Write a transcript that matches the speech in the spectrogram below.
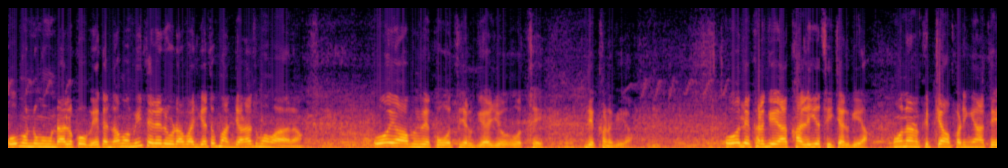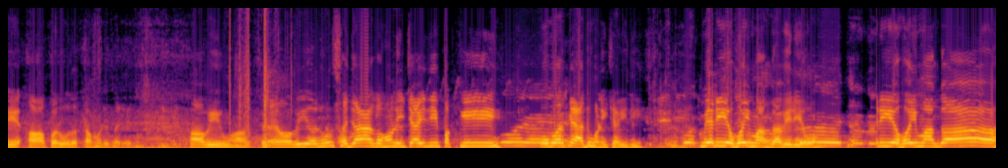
ਉਹ ਮੈਨੂੰ ਮੁੰਡਾ ਲਕੋਵੇ ਕਹਿੰਦਾ ਮੰਮੀ ਤੇਰੇ ਰੋੜਾ ਵੱਜ ਗਿਆ ਤੂੰ ਮਰ ਜਾਣਾ ਤੂੰ ਬਿਮਾਰ ਆ। ਉਹ ਆਪ ਵੇਖੋ ਉੱਥੇ ਚਲ ਗਿਆ ਜੋ ਉੱਥੇ। ਦੇਖਣ ਗਿਆ। ਉਹ ਦੇਖਣ ਗਿਆ ਖਾਲੀ ਹੱਥੀ ਚਲ ਗਿਆ। ਉਹਨਾਂ ਨੂੰ ਖਿੱਚਾਂ ਫੜੀਆਂ ਤੇ ਆਪ ਰੋ ਦਿੱਤਾ ਮੁੰਡੇ ਮੇਰੇ ਨੂੰ। ਆ ਵੀ ਮਾਰਤੇ ਉਹ ਵੀ ਉਹਨੂੰ ਸਜ਼ਾ ਹੋਣੀ ਚਾਹੀਦੀ ਪੱਕੀ ਉਮਰ ਕੈਦ ਹੋਣੀ ਚਾਹੀਦੀ। ਮੇਰੀ ਇਹੋ ਹੀ ਮੰਗ ਆ ਵੀਰੇ ਉਹ। ਮੇਰੀ ਇਹੋ ਹੀ ਮੰਗ ਆ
